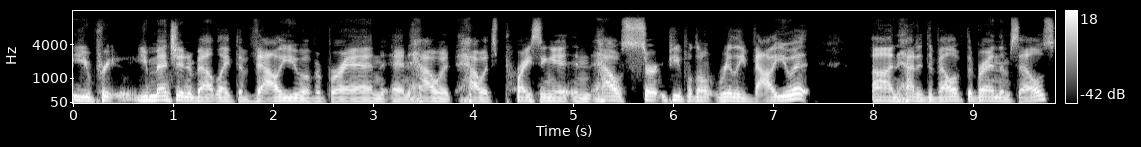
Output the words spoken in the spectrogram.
you pre, you mentioned about like the value of a brand and how it how it's pricing it and how certain people don't really value it uh, and how to develop the brand themselves.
